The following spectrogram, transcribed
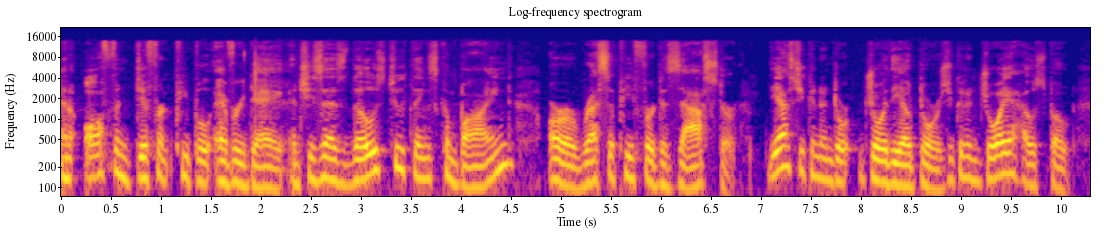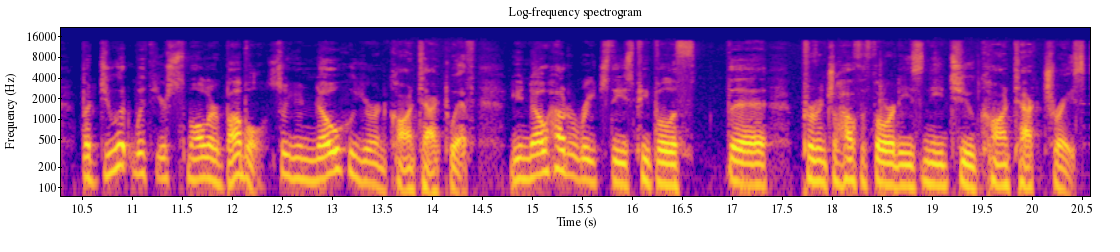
and often different people every day. And she says those two things combined are a recipe for disaster. Yes, you can enjoy the outdoors. You can enjoy a houseboat, but do it with your smaller bubble so you know who you're in contact with. You know how to reach these people if the provincial health authorities need to contact trace.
